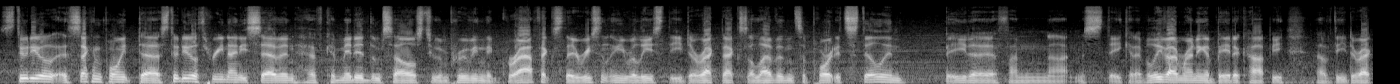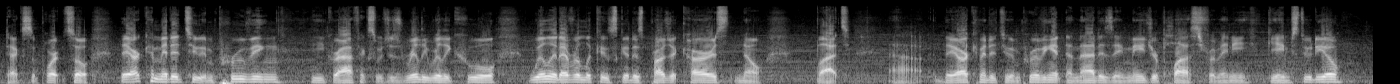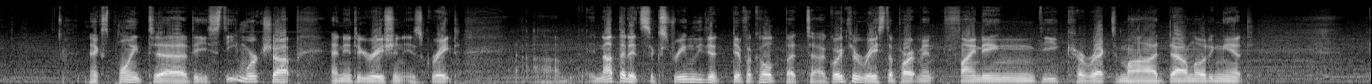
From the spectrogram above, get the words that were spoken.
Studio, uh, second point, uh, Studio 397 have committed themselves to improving the graphics. They recently released the DirectX 11 support. It's still in beta, if I'm not mistaken. I believe I'm running a beta copy of the DirectX support. So they are committed to improving the graphics, which is really, really cool. Will it ever look as good as Project Cars? No. But uh, they are committed to improving it, and that is a major plus from any game studio. Next point, uh, the Steam Workshop and integration is great. Um, not that it's extremely di difficult, but uh, going through race department, finding the correct mod, downloading it,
